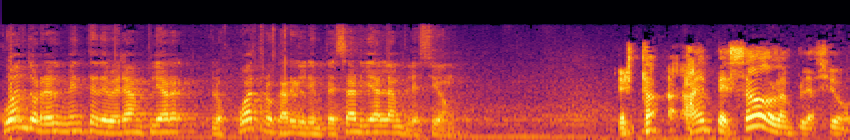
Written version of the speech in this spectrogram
¿cuándo realmente deberá ampliar los cuatro carriles, empezar ya la ampliación? Está, ha empezado la ampliación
